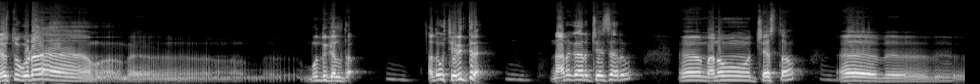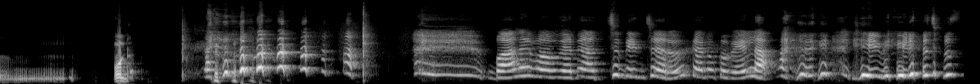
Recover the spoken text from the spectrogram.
చేస్తూ కూడా ముందుకెళ్తాం. అదొక చరిత్ర. నాన్నగారు చేశారు. మనము మనం చేస్తాం ఉంటాం. బాలయ్య బాబు గారిని అచ్చు దించారు. కానీ ఒకవేళ ఈ వీడియో చూస్తే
